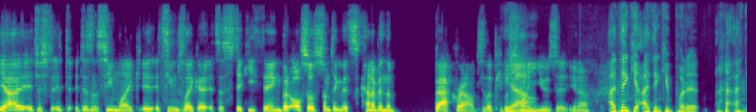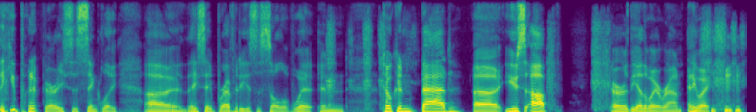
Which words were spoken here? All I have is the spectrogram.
yeah it just it, it doesn't seem like it, it seems like a, it's a sticky thing but also something that's kind of in the background so that people yeah. just want to use it you know i think i think you put it i think you put it very succinctly uh they say brevity is the soul of wit and token bad uh use up or the other way around. Anyway.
